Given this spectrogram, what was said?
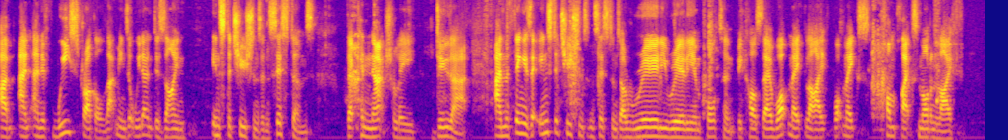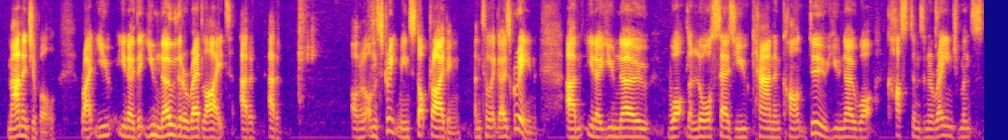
Um, and, and if we struggle, that means that we don't design institutions and systems that can naturally do that. And the thing is that institutions and systems are really, really important because they're what make life, what makes complex modern life manageable, right? You you know that you know that a red light at a at a on, on the street means stop driving until it goes green. Um, you know, you know what the law says you can and can't do. You know what customs and arrangements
